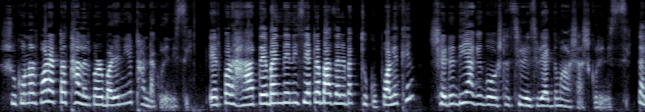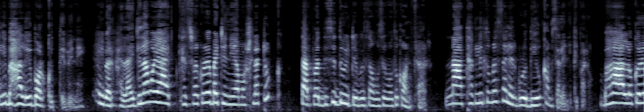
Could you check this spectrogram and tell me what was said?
শুকোনোর পর একটা থালের পর বাড়ি নিয়ে ঠান্ডা করে নিছি। এরপর হাতে বাইন্ধে নিছি একটা বাজারের ব্যাগ থুকু পলিথিন সেটা দিয়ে আগে গোষ্ঠটা ছিঁড়ে ছিঁড়ে একদম আশ্বাস করে নিচ্ছি। তাহলে ভালোই বরকত দেবে নে। এইবার ফেলাই দিলাম ওই আট খেচড়া করে বেটে নিয়ে মশলাটুক। তারপর দিছি দুই টেবিল চামচের মতো কর্নফ্লাওয়ার। না থাকলে তোমরা চালের গুঁড়ো দিয়েও কাম চালিয়ে নিতে পারো। ভালো করে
